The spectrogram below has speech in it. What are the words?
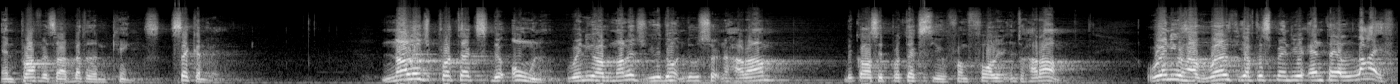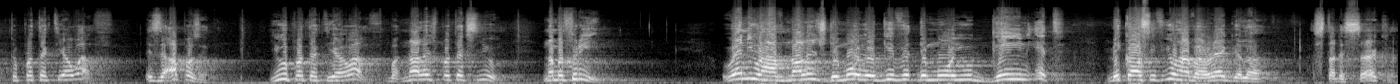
And prophets are better than kings. Secondly, knowledge protects the owner. When you have knowledge, you don't do certain haram because it protects you from falling into haram. When you have wealth, you have to spend your entire life to protect your wealth. It's the opposite. You protect your wealth, but knowledge protects you. Number three, when you have knowledge, the more you give it, the more you gain it. Because if you have a regular study circle,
